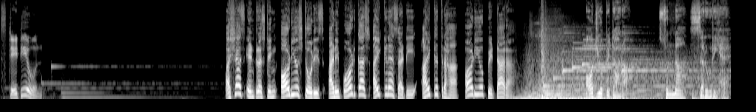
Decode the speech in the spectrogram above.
स्टेटियून अशाच इंटरेस्टिंग ऑडिओ स्टोरीज आणि पॉडकास्ट ऐकण्यासाठी ऐकत रहा ऑडिओ पिटारा ऑडियो पिटारा सुनना जरूरी है।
